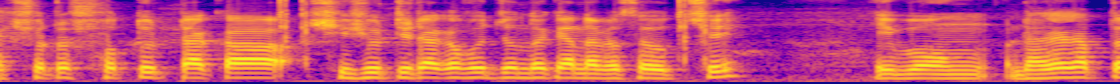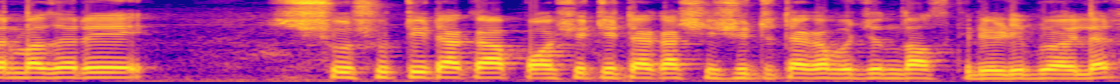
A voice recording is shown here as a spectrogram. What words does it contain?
একশত সত্তর টাকা, ছেষট্টি টাকা পর্যন্ত কেনা বেচা হচ্ছে। এবং ঢাকা কাপ্তান বাজারে ষষট্টি টাকা, পঁয়ষট্টি টাকা, ছেষট্টি টাকা পর্যন্ত আজকে রেডি ব্রয়লার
